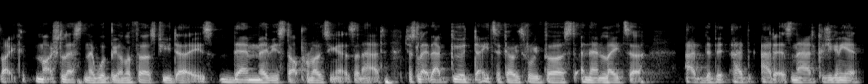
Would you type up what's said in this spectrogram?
like much less than there would be on the first few days, then maybe start promoting it as an ad. Just let that good data go through first, and then later add the add, add it as an ad because you're going to get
